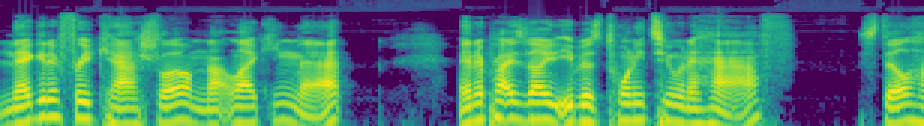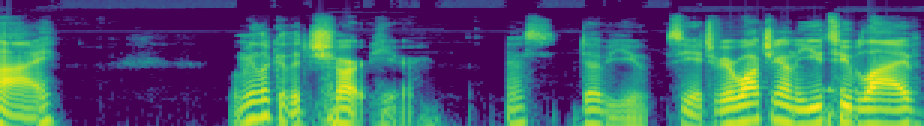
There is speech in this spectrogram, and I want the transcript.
Negative free cash flow. I'm not liking that. Enterprise value to EBITDA is 22 and a half. Still high. Let me look at the chart here. SWCH. If you're watching on the YouTube live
